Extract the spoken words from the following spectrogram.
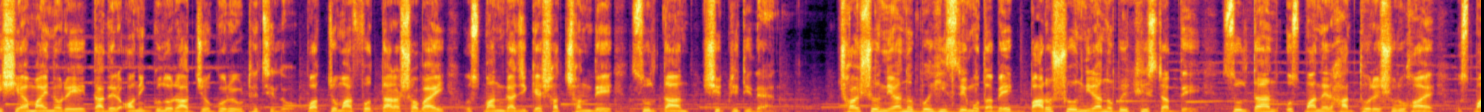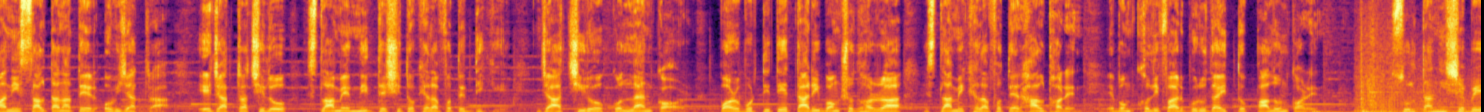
এশিয়া মাইনরে তাদের অনেকগুলো রাজ্য গড়ে উঠেছিল। পত্র মারফত তারা সবাই উসমান গাজীকে স্বচ্ছন্দে সুলতান স্বীকৃতি দেন। ছয়শো নিরানব্বই হিজড়ি মোতাবেক বারোশো নিরানব্বই খ্রিস্টাব্দে সুলতান উসমানের হাত ধরে শুরু হয় উসমানী সালতানাতের অভিযাত্রা। এ যাত্রা ছিল ইসলামের নির্দেশিত খেলাফতের দিকে, যা চির কল্যাণকর পরবর্তীতে তারই বংশধররা ইসলামী খেলাফতের হাল ধরেন এবং খলিফার গুরুদায়িত্ব পালন করেন। সুলতান হিসেবে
